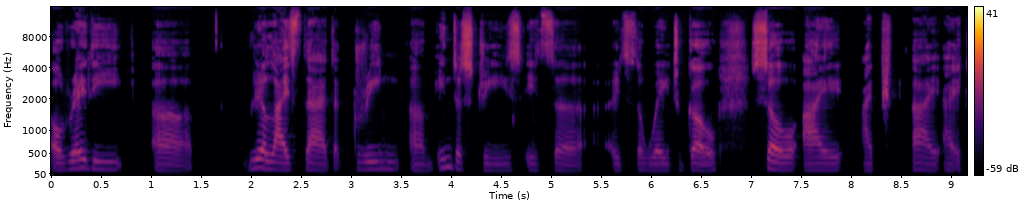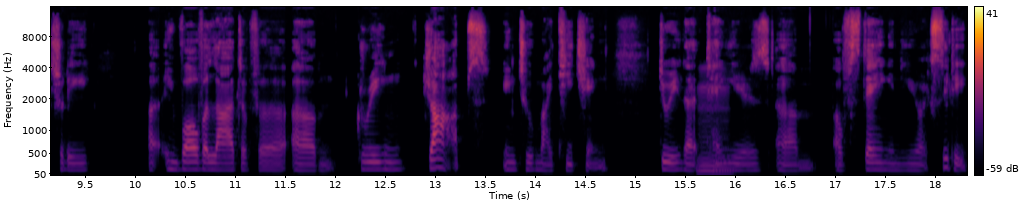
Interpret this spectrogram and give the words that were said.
already uh realized that green um, industries is uh, is the way to go. So I I I actually uh, involve a lot of uh, um, green jobs into my teaching during that 10 mm, years um, of staying in New York City.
